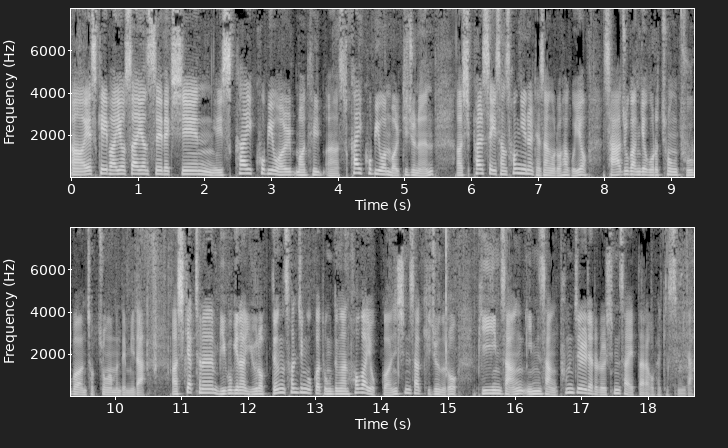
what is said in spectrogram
어, SK 바이오사이언스의 백신 이 스카이코비 월 멀티 어, 스카이코비원 멀티주는 어, 18세 이상 성인을 대상으로 하고요. 4주 간격으로 총 두 번 접종하면 됩니다. 어, 식약처는 미국이나 유럽 등 선진국과 동등한 허가 요건 심사 기준으로 비임상, 임상, 품질 자료를 심사했다라고 밝혔습니다.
